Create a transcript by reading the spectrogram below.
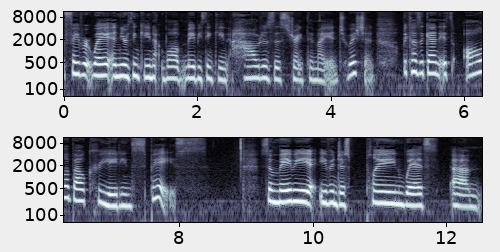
favorite way, and you're thinking, well, maybe thinking, how does this strengthen my intuition? Because again, it's all about creating space. So maybe even just playing with, um,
